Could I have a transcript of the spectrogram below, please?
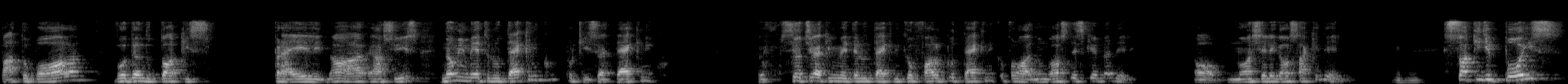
bato bola, vou dando toques para ele, oh, acho isso, não me meto no técnico, porque isso é técnico. Eu, se eu tiver que me meter no técnico, eu falo pro técnico, eu falo, oh, não gosto da esquerda dele. Ó, não achei legal o saque dele. Uhum. Só que depois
